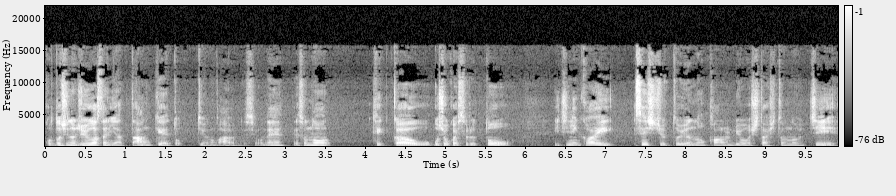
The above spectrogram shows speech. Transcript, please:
今年の10月にやったアンケートっていうのがあるんですよね。でその結果をご紹介すると12回接種というのを完了した人のうち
